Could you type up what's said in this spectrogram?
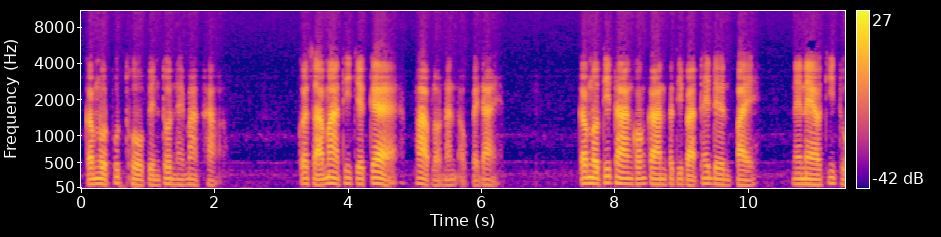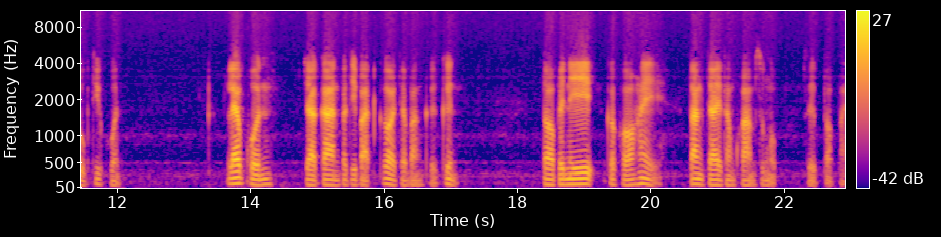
กำหนดพุทโธเป็นต้นให้มากข้าวก็ก็สามารถที่จะแก้ ภาพเหล่านั้นออกไปได้กำหนดทิศทางของการปฏิบัติให้เดินไปในแนวที่ถูกที่ควร แล้วผลจากการปฏิบัติก็จะบังเกิดขึ้น ต่อไปนี้ก็ขอให้ตั้งใจทำความสงบสืบต่อไป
